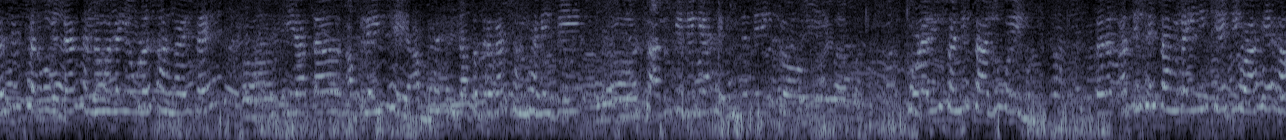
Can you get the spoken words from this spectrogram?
तसेच सर्व विद्यार्थ्यांना मला एवढं सांगायचं आहे की आता आपल्या इथे अभ्यासिका पत्रकार संघाने जी चालू केलेली आहे म्हणजे ते एक थोड्या दिवसांनी चालू होईल. तर अतिशय चांगला इनिशिएटिव्ह आहे हा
